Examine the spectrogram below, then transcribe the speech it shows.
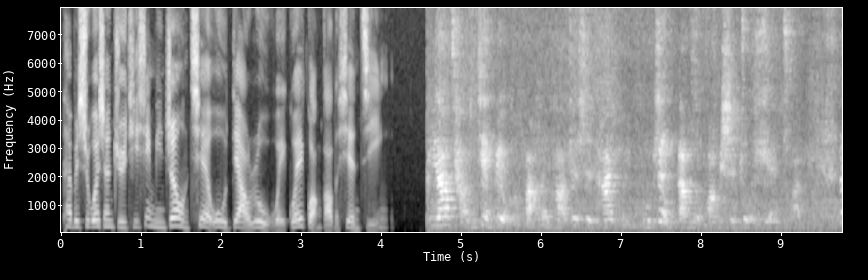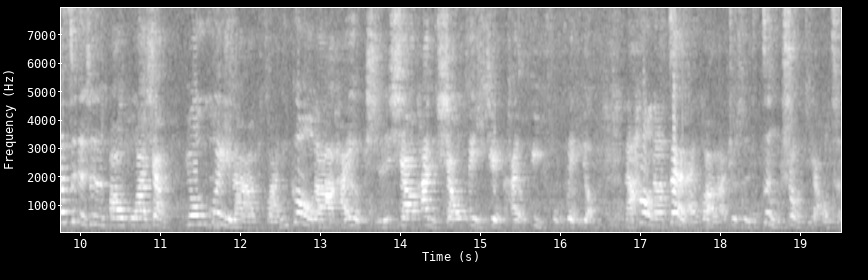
台北市卫生局提醒民众，切勿掉入违规广告的陷阱。比较常见被我们法人哈，就是他以不正当的方式做宣传。那这个是包括啊像优惠啦、团购啦，还有直销和消费券，还有预付费用。然后呢，再来的话呢，就是赠送疗程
